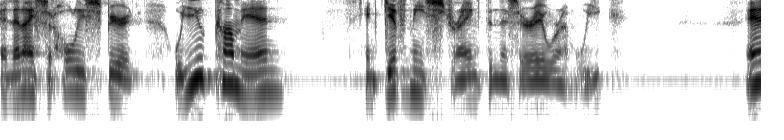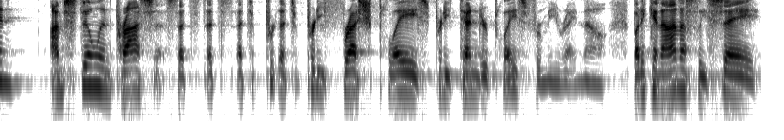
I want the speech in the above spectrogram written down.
And then I said, Holy Spirit, will you come in and give me strength in this area where I'm weak? And I'm still in process. That's, that's, that's, a, that's a pretty fresh place, pretty tender place for me right now. But I can honestly say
